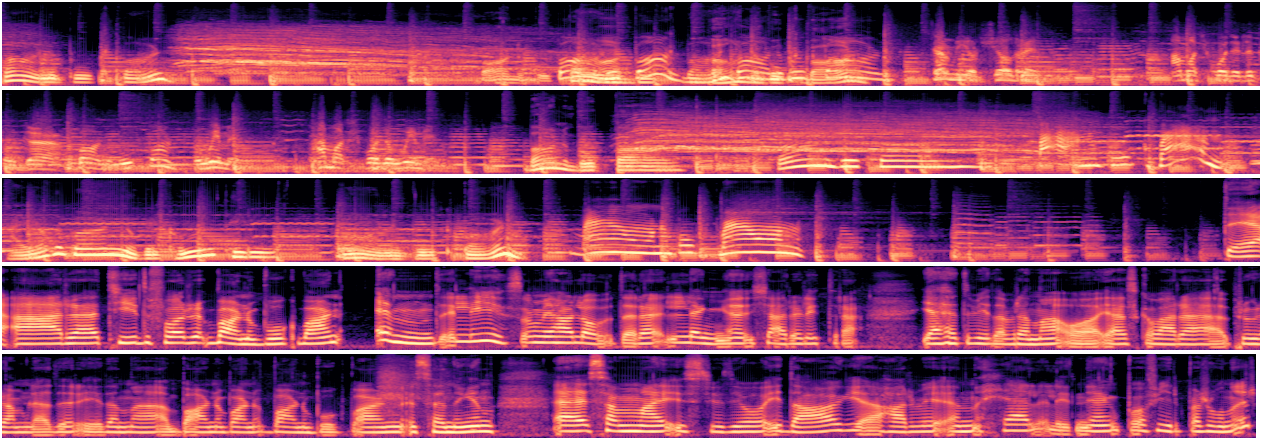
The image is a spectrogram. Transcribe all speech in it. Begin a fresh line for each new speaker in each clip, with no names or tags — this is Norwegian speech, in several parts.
Barnebokbarn.
Barnebokbarn.
Barnebokbarn.
Barnebokbarn.
Tell me your children. How much for the little girl?
Barnebokbarn.
The women. How much for the women?
Barnebokbarn.
Barnebokbarn.
Barnebokbarn.
Hei, alle barn, og velkommen til Barnebokbarn.
Barnebokbarn.
Det er eh, tid for Barnebokbarn. Endelig, som vi har lovet dere lenge, kjære lyttere. Jeg heter Vida Brenna, og jeg skal være programleder i denne Barne-barne-barnebokbarn-sendingen. Eh, sammen med meg i studio i dag har vi en hel liten gjeng på fire personer.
